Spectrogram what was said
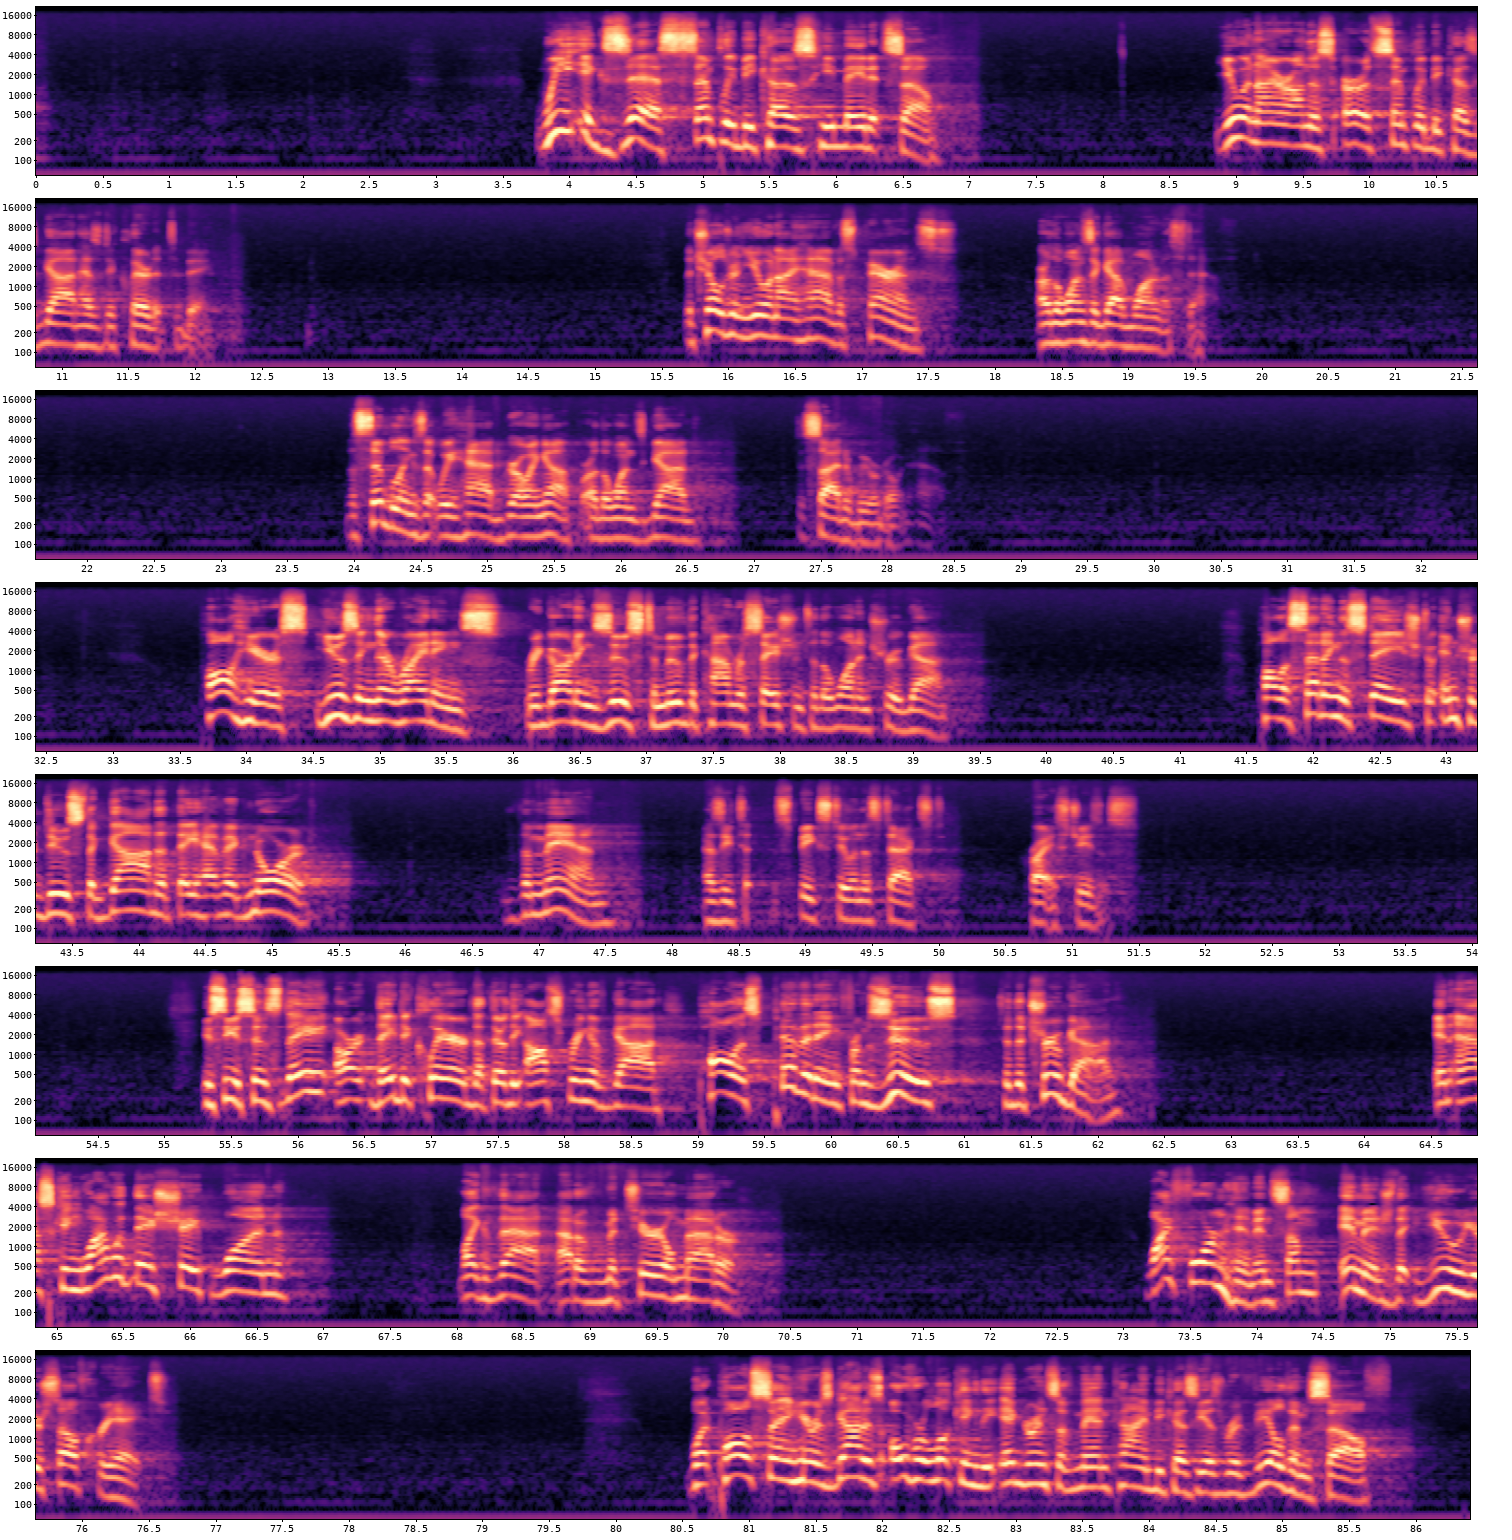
We exist simply because He made it so. You and I are on this earth simply because God has declared it to be. The children you and I have as parents are the ones that God wanted us to have. The siblings that we had growing up are the ones God decided we were going to have. Paul here is using their writings regarding Zeus to move the conversation to the one and true God. Paul is setting the stage to introduce the God that they have ignored, the man, as he t- speaks to in this text, Christ Jesus. You see, since they, are, they declared that they're the offspring of God, Paul is pivoting from Zeus to the true God and asking, why would they shape one like that out of material matter? Why form him in some image that you yourself create? What Paul's saying here is God is overlooking the ignorance of mankind because he has revealed himself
